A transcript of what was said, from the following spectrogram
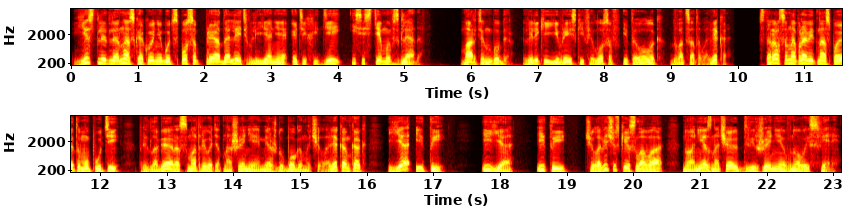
Есть ли для нас какой-нибудь способ преодолеть влияние этих идей и системы взглядов? Мартин Бубер, великий еврейский философ и теолог XX века, старался направить нас по этому пути, предлагая рассматривать отношения между Богом и человеком как «я и ты», и «я», и «ты», человеческие слова, но они означают движение в новой сфере.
